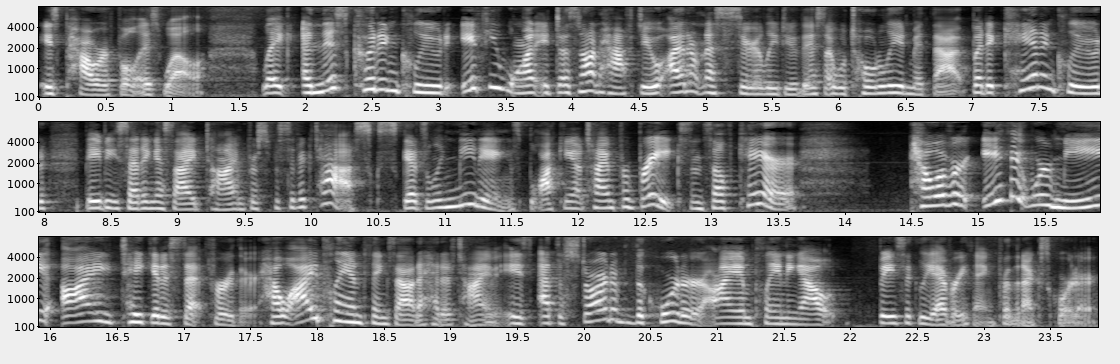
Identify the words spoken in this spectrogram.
is powerful as well. Like, and this could include, if you want, it does not have to. I don't necessarily do this. I will totally admit that. But it can include maybe setting aside time for specific tasks, scheduling meetings, blocking out time for breaks and self care. However, if it were me, I take it a step further. How I plan things out ahead of time is at the start of the quarter, I am planning out basically everything for the next quarter.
